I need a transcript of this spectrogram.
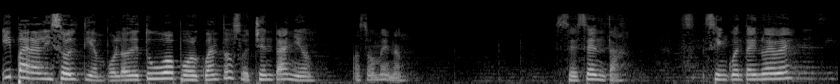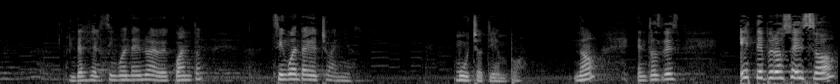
y paralizó el tiempo. Lo detuvo por cuántos? 80 años, más o menos. 60. 59. Desde el 59, ¿cuánto? 58 años. Mucho tiempo, ¿no? Entonces, este proceso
